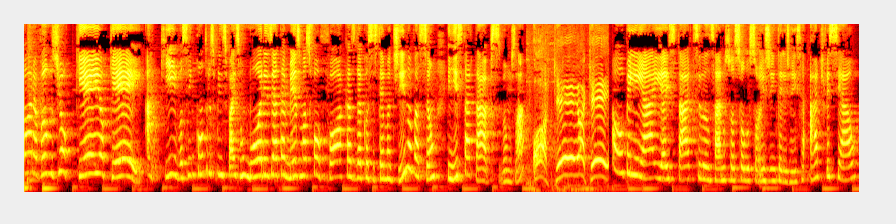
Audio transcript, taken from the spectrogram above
agora vamos de ok, ok. Aqui você encontra os principais rumores e até mesmo as fofocas do ecossistema de inovação e startups. Vamos lá? Ok, ok. A OpenAI e a Start se lançaram suas soluções de inteligência artificial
